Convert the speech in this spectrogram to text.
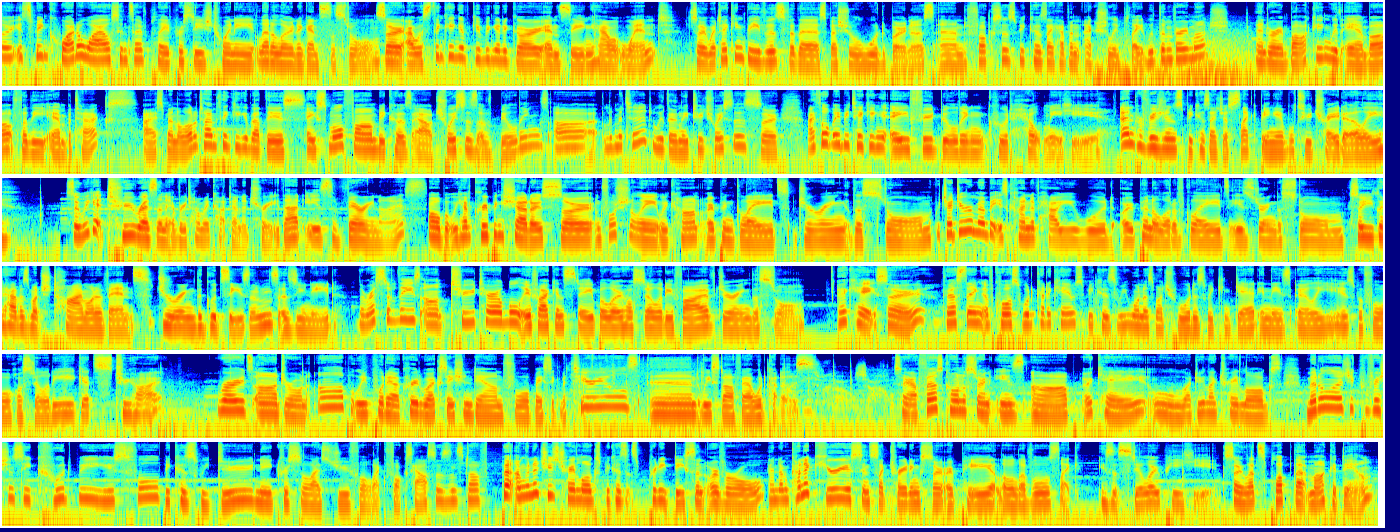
so it's been quite a while since I've played Prestige 20, let alone Against the Storm. So I was thinking of giving it a go and seeing how it went. So we're taking beavers for their special wood bonus, and foxes because I haven't actually played with them very much. And we're embarking with Amber for the Amber tax. I spent a lot of time thinking about this. A small farm because our choices of buildings are limited with only two choices, so I thought maybe taking a food building could help me here. And provisions because I just like being able to trade early. So we get two resin every time we cut down a tree. That is very nice. Oh, but we have creeping shadows, so unfortunately we can't open glades during the storm, which I do remember is kind of how you would open a lot of glades is during the storm. So you could have as much time on events during the good seasons as you need. The rest of these aren't too terrible if I can stay below hostility 5 during the storm. Okay, so first thing, of course, woodcutter camps because we want as much wood as we can get in these early years before hostility gets too high. Roads are drawn up, we put our crude workstation down for basic materials, and we staff our woodcutters. So our first cornerstone is up. Okay, oh, I do like trade logs. Metallurgic proficiency could be useful because we do need crystallized dew for like fox houses and stuff. But I'm gonna choose trade logs because it's pretty decent overall. And I'm kind of curious since like trading's so OP at lower levels, like is it still OP here? So let's plop that market down.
